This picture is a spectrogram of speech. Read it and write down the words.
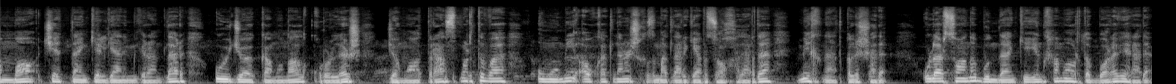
Ammo chetdan kelgan migrantlar uy joy kommunal qurilish jamoat transporti va umumiy ovqatlanish xizmatlari kabi sohalarda mehnat qilishadi. Ular soni bundan keyin ham ortib boraveradi.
